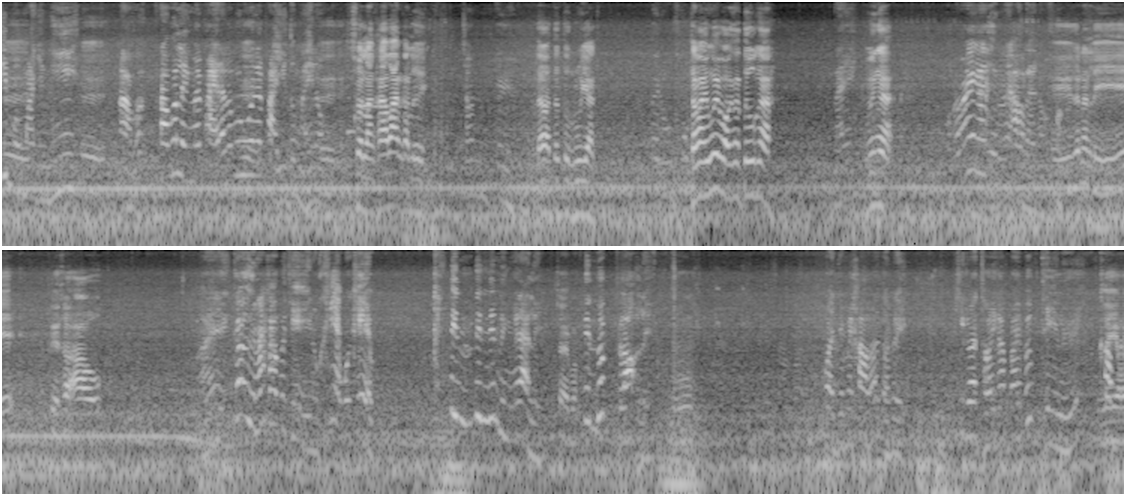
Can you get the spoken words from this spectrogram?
ที่เออออกมาอย่างนี้เอออ้าวก็เราก็เล็งไม้ไผ่แล้วก็ไม่รู้ว่าไม้ไผ่อยู่ตรงไหนเอเนาะอชนหลังคาบ้านเขาเลยชนเออแล้วตะตุงรู้ยังไม่รู้ทำไมมึงไม่บอกตะตุงอะไหนมึงอะผมไม่งั้นอื่นไม่เอาอะไรเนาะเออก็นั่นแหละเผื่อเขาเอาไม่ก็อื่นถ้าเข้าไปเทเนาะเคียบก็เคียบดิ้นดิ้นนิดหนึ่งไม่ได้เลย ใช่ปะดิ้นปุ๊บเพลาะเลยโอ้ว่าจะไม่เข้าแล้วตอนนี้ คิดว่าถอยเข้าไปปุ๊บเทหรือเข้าไป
